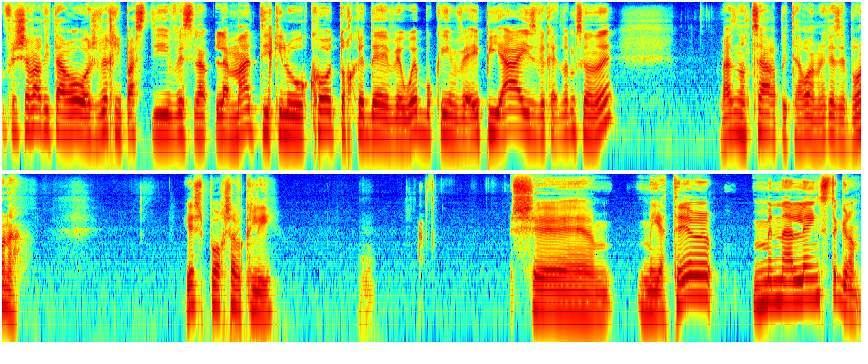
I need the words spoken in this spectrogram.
ושברתי את הראש וחיפשתי ולמדתי כאילו קוד תוך כדי ווובבוקים ו-APIs ודברים מסוימים. ואז נוצר פתרון, אני כזה בואנה. יש פה עכשיו כלי שמייתר מנהלי אינסטגרם.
